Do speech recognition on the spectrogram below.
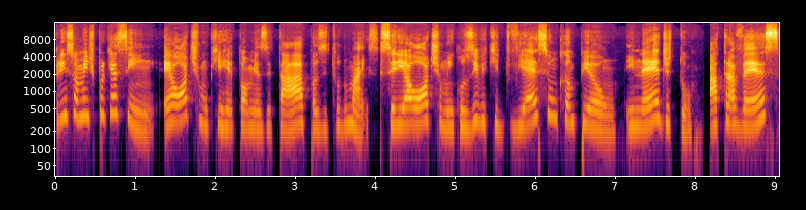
Principalmente porque, assim, é ótimo que retome as etapas e tudo mais. Seria ótimo, inclusive, que viesse um campeão inédito através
